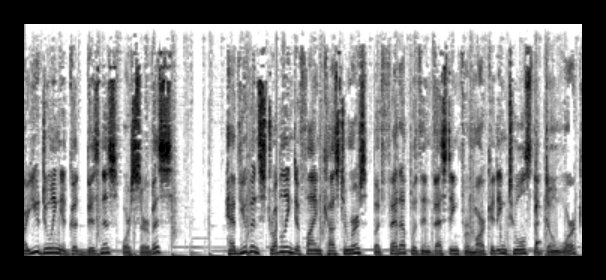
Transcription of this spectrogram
Are you doing a good business or service? Have you been struggling to find customers but fed up with investing for marketing tools that don't work?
